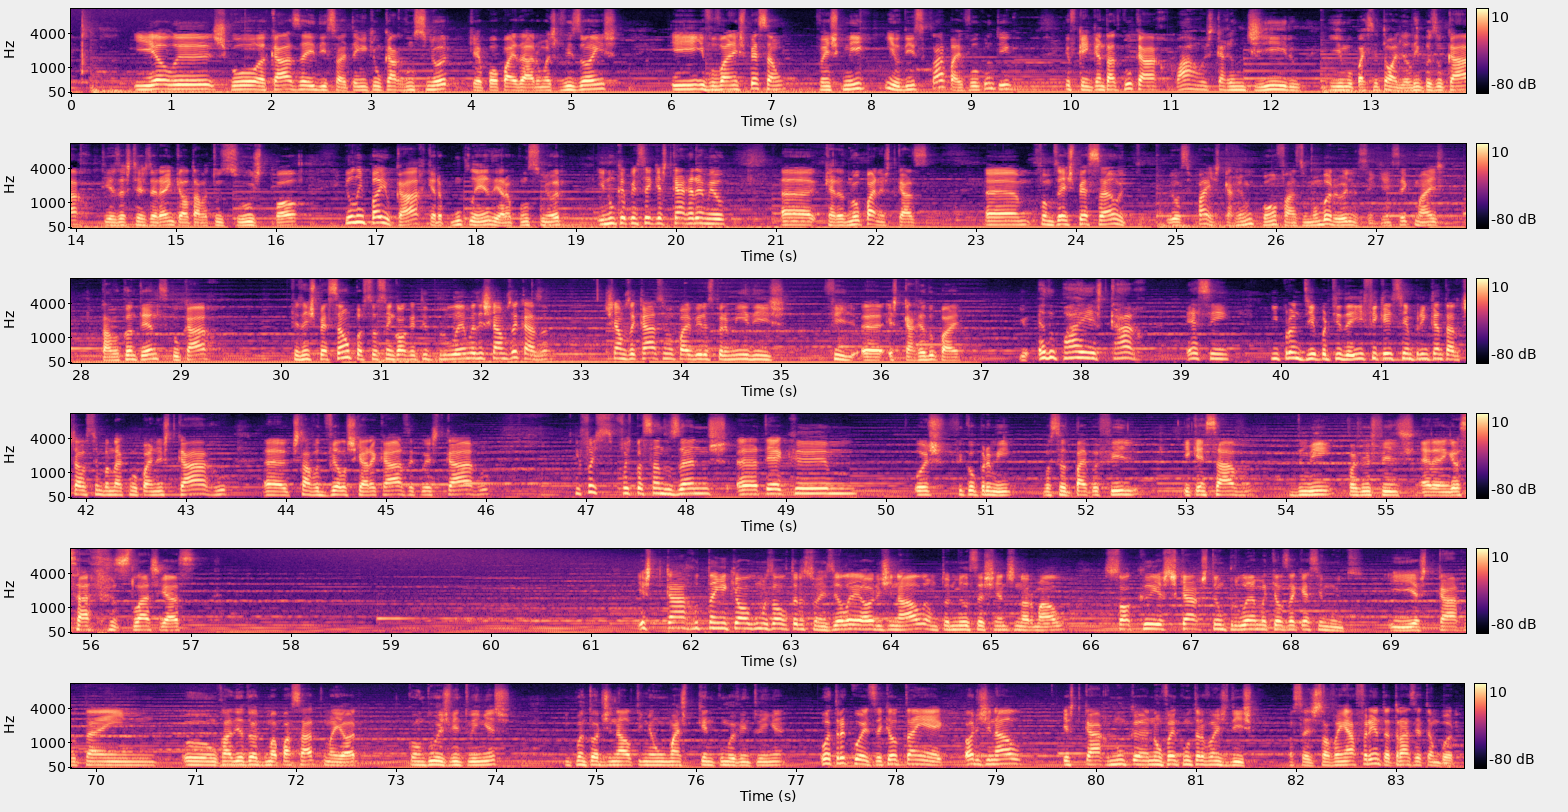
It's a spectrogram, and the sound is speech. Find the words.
E ele chegou a casa e disse, olha, tenho aqui um carro de um senhor, que é para o pai dar umas revisões e vou levar à inspeção. Vens comigo? E eu disse, claro pai, vou contigo. Eu fiquei encantado com o carro. Uau, este carro é muito giro. E o meu pai disse, então olha, limpas o carro, tiras as teias de aranha, que ela estava tudo sujo, de pó. Eu limpei o carro, que era para um cliente, era para um senhor, e nunca pensei que este carro era meu, uh, que era do meu pai neste caso. Uh, fomos à inspeção e eu disse, pai, este carro é muito bom, faz um bom barulho, não sei quem sei que mais. Estava contente com o carro, fez a inspeção, passou sem qualquer tipo de problemas e chegámos a casa. Chegámos a casa e o meu pai vira-se para mim e diz, filho, uh, este carro é do pai. Eu, é do pai este carro? É assim. E pronto, e a partir daí fiquei sempre encantado. Gostava sempre de andar com o meu pai neste carro, uh, gostava de vê-lo chegar a casa com este carro. E foi, foi passando os anos uh, até que hum, hoje ficou para mim. Vou ser de pai para filho e quem sabe de mim para os meus filhos era engraçado se lá chegasse. Este carro tem aqui algumas alterações. Ele é original, é um motor 1600 normal, só que estes carros têm um problema que eles aquecem muito. E este carro tem um radiador de uma Passat maior, com duas ventoinhas, enquanto o original tinha um mais pequeno com uma ventoinha. Outra coisa que ele tem é, original, este carro nunca não vem com travões de disco, ou seja, só vem à frente, atrás é tambor.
